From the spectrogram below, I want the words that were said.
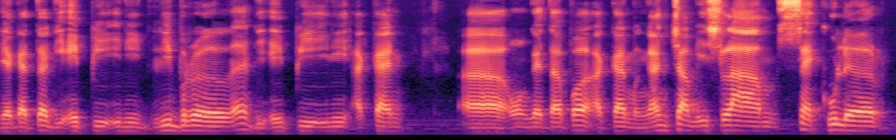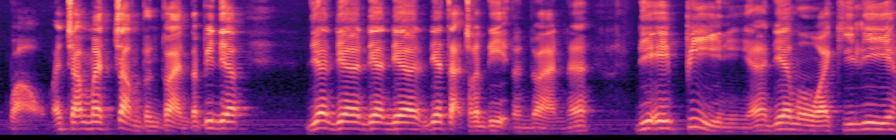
dia kata DAP ini liberal uh, DAP ini akan uh, orang kata apa akan mengancam Islam sekular wow macam-macam tuan-tuan tapi dia dia dia dia dia dia tak cerdik tuan-tuan ha? DAP ni ya dia mewakili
